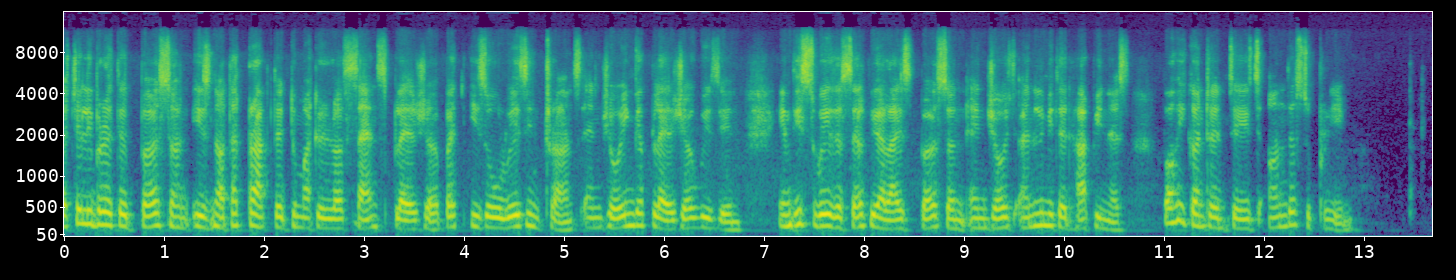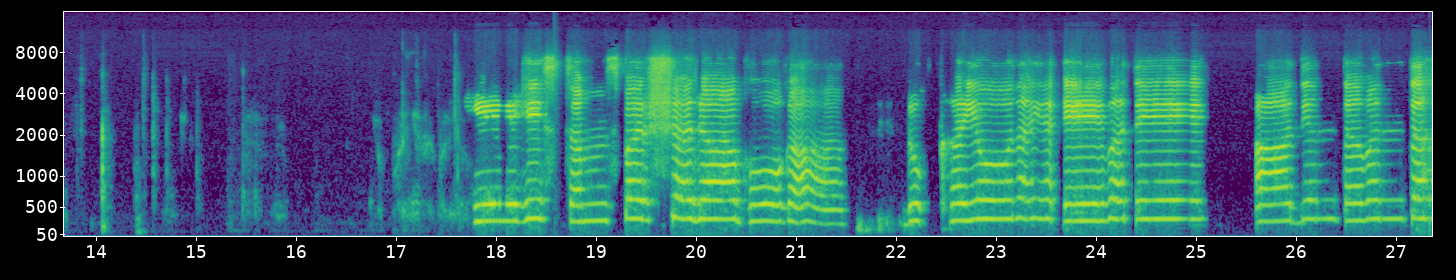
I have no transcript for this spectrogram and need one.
Such a liberated person is not attracted to material sense pleasure, but is always in trance, enjoying the pleasure within. In this way, the self realized person enjoys unlimited happiness, for he concentrates on the Supreme. ये हि संस्पर्शजा भोगा दुःखयोनय एव ते आद्यन्तवन्तः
